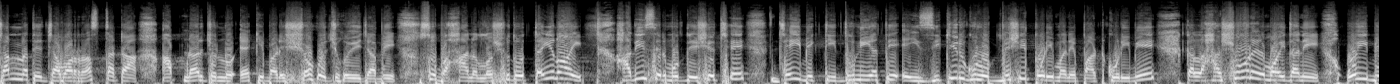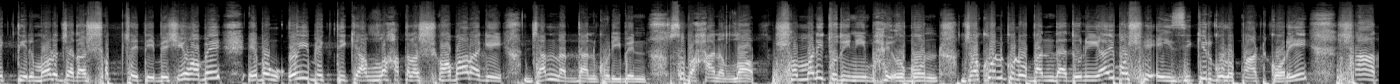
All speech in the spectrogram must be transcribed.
জান্নাতে যাওয়ার রাস্তাটা আপনার জন্য একেবারে সহজ হয়ে যাবে। সুবাহানাল্লাহ, শুধু তাই নয়, হাদিসের মধ্যে এসেছে, যেই ব্যক্তি দুনিয়াতে এই জিকিরগুলো বেশি পরিমাণে পাঠ করিবে, কাল হাসরের ময়দানে ওই ব্যক্তির মর্যাদা সবচাইতে বেশি হবে এবং ওই ব্যক্তিকে আল্লাহ তালা সবার আগে জান্নাত দান করিবেন। সুবহানাল্লাহ, সম্মানিত দিনী ভাই ও বোন যখন কোনো বান্দা দুনিয়ায় বসে এই জিকিরগুলো পাঠ করে, সাত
